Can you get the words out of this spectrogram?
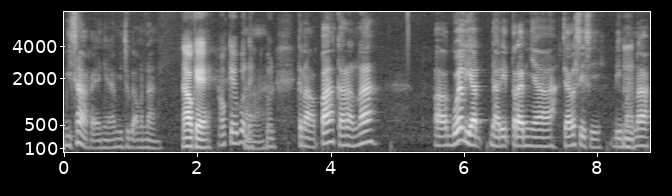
bisa kayaknya Ami juga menang. Nah, oke oke boleh, Ah. boleh. Kenapa? Karena uh, gue lihat dari trennya Chelsea sih, di Hmm. mana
